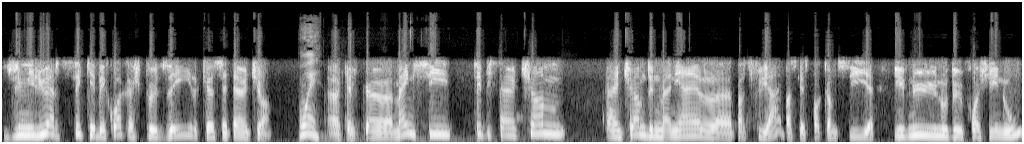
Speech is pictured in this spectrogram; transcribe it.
du milieu artistique québécois que je peux dire que c'était un chum. Oui. Euh, quelqu'un, même si, tu sais, puis c'était un chum un chum d'une manière euh, particulière parce que c'est pas comme si euh, il est venu une ou deux fois chez nous.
